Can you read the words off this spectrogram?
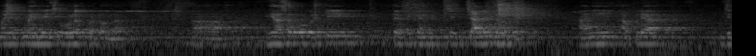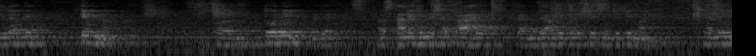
महि- महिलेची ओळख पटवणं ह्या सर्व गोष्टी त्या ठिकाणी चॅलेंज होते. आणि आपल्या जिल्ह्यातील टीमनं दोन्ही म्हणजे स्थानिक गुन्हे शाखा आहे त्यामध्ये आम्ही पोलीस स्टेशनची टीम आहे. यांनी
